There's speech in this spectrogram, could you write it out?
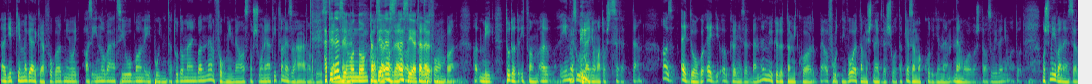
Egyébként meg el kell fogadni, hogy az innovációban, épp úgy, mint a tudományban nem fog minden hasznosulni. Hát itt van ez a három rész. Hát én ezért mondom, tehát az, én ezt, az, ezért... A telefonban. Még, tudod, itt van, én az új lenyomatost szerettem az egy dolga, egy környezetben nem működött, amikor futni voltam, és nedves volt a kezem, akkor ugye nem, nem olvasta az új lenyomatot. Most mi van ezzel?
